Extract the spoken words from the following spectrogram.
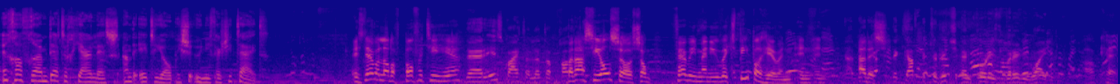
en gaf ruim 30 jaar les aan de Ethiopische Universiteit. Is there a lot of poverty here? There is quite a lot of poverty. But I see also some very many rich people here in, in, in Addis. The gap between rich and poor is very wide. Okay.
